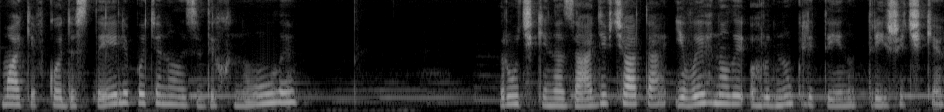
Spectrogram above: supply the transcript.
маківкою до стелі потягнулись, вдихнули, ручки назад, дівчата, і вигнули грудну клітину трішечки.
